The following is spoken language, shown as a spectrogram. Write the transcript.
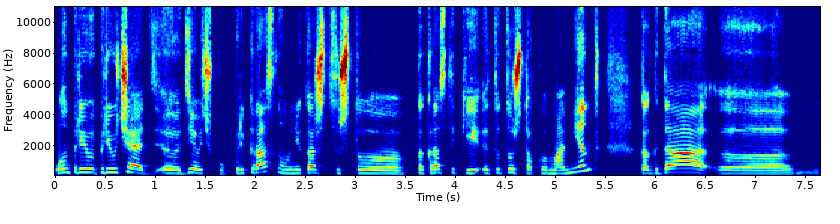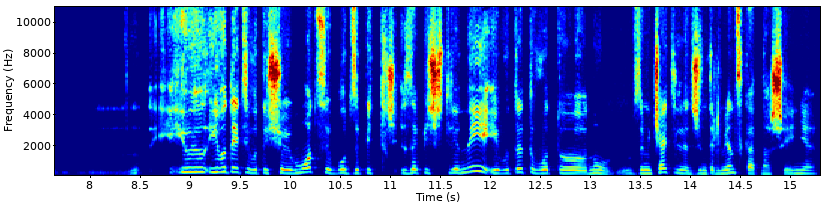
он при, приучает э, девочку к прекрасному. Мне кажется, что как раз-таки это тоже такой момент, когда э, и, и вот эти вот еще эмоции будут запеч, запечатлены, и вот это вот э, ну, замечательное джентльменское отношение.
